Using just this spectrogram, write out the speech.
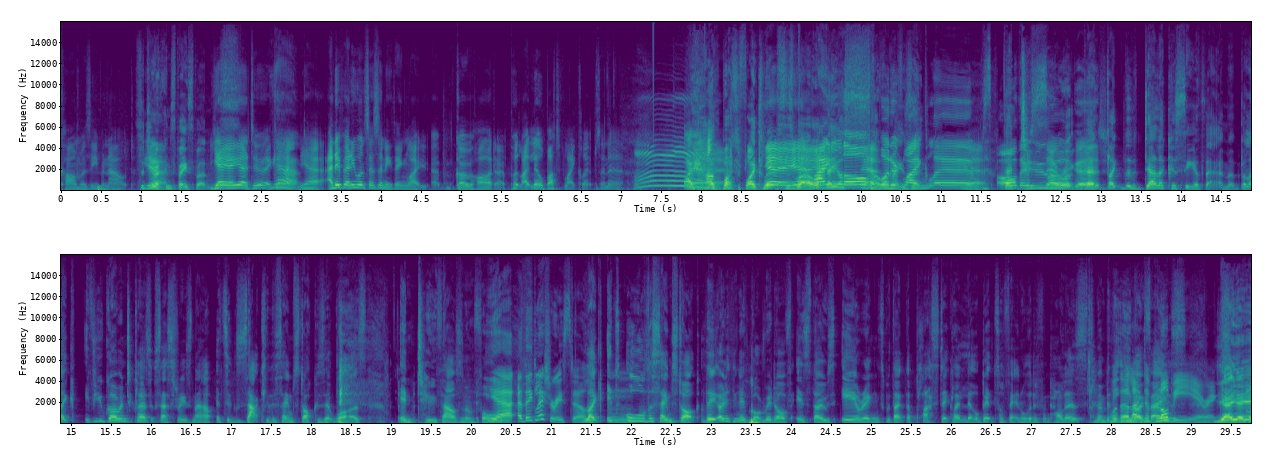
karma's even out. so do you reckon space buttons? Yeah, yeah, yeah. Do it again. Yeah. And if anyone says anything, like um, go harder. Put like little butterfly clips in it. I have butterfly clips Yeah, as yeah, well. yeah. I They are love so butterfly amazing. clips. Yeah. Oh, they're, too, so good. they're- like the delicacy of them. But like, if you go into Claire's accessories now, it's exactly the same stock as it was in 2004. Yeah, are they glittery still? Like it's all the same stock. The only thing they've got rid of is those earrings with like the plastic, like little bits of it in all the different colours. Remember Well, the they're like the phase? blobby earrings. Yeah, yeah, yeah,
